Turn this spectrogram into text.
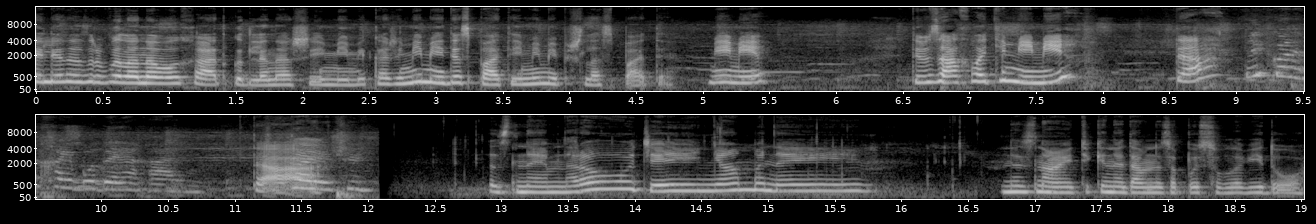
І Лена зробила нову хатку для нашої мімі. Каже, Мімі, йди спати. І Мімі пішла спати. Мімі, ти в захваті, Мімі? Так? Хай буде гарний. Так. З днем народження мене. Не знаю, тільки недавно записувала відео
